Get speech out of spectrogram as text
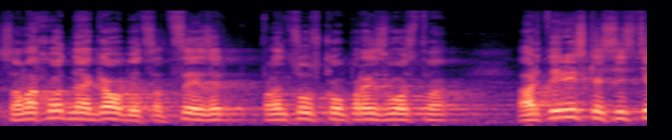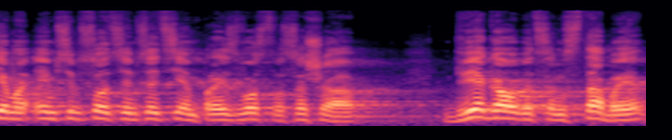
самоходная гаубица «Цезарь» французского производства, артиллерийская система М777 производства США, две гаубицы М100Б,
